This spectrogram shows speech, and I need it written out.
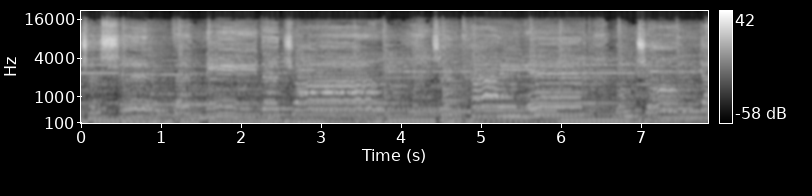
青春时的你的妆，睁开眼，梦中央，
